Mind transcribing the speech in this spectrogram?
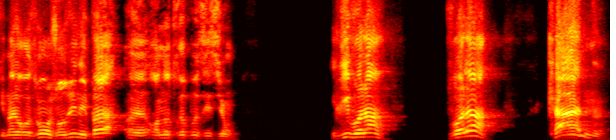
qui malheureusement aujourd'hui n'est pas euh, en notre possession. Il dit voilà, voilà, Cannes,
